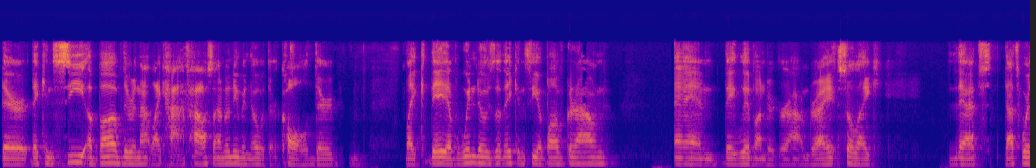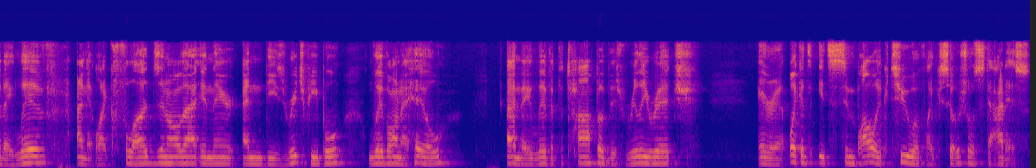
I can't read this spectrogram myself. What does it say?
they're they can see above they're in that like half house i don't even know what they're called. They're like they have windows that they can see above ground and they live underground right? So like that's that's where they live and it like floods and all that in there and these rich people live on a hill and they live at the top of this really rich area. Like it's it's symbolic too of like social status.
